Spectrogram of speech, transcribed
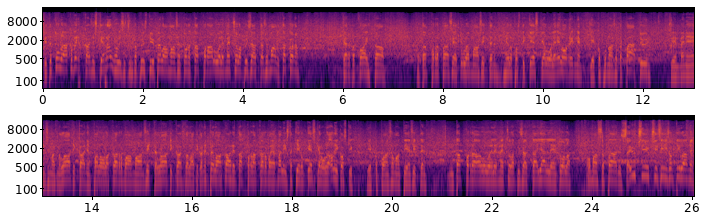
Sitten tulee aika verkkaisesti ja rauhallisesti, mutta pystyy pelaamaan sen tuonne Tappara-alueelle. Metsola pysäyttää sen maalin takana. Kärpät vaihtaa. Ja Tappara pääsee tulemaan sitten helposti keskialueelle Elorinne. Kiekko punaiselta päätyy. Siihen menee ensimmäisenä Laatikainen palolla karvaamaan. Sitten Laatikaista. Laatikainen pelaa kahden Tapparaa karvaajan välistä kiekon keskialueelle Alikoski. Kiekko vaan saman tien sitten Tappara-alueelle. Metsola pysäyttää jälleen tuolla omassa päädyssä. Yksi yksi siis on tilanne.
